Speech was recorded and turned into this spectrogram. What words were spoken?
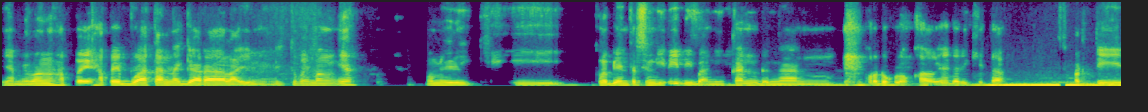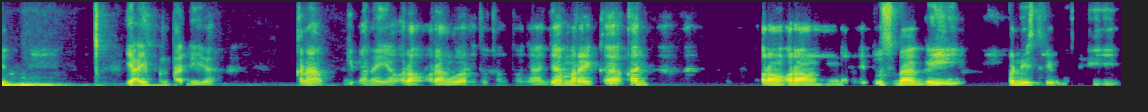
Ya memang HP HP buatan negara lain itu memang ya memiliki kelebihan tersendiri dibandingkan dengan produk lokal ya dari kita. Seperti ya iPhone tadi ya. Karena gimana ya orang-orang luar itu contohnya aja mereka kan orang-orang itu sebagai pendistribusi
